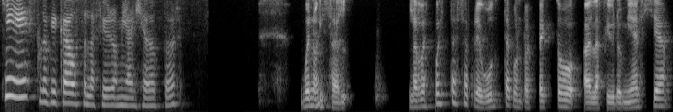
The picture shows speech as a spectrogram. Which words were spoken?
¿qué es lo que causa la fibromialgia, doctor? Bueno, Isal, la respuesta a esa pregunta con respecto a la fibromialgia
